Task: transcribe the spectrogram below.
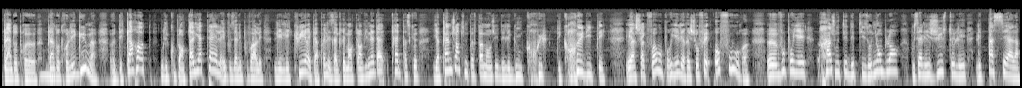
plein d'autres légumes, euh, des carottes, vous les coupez en tagliatelles et vous allez pouvoir les, les, les cuire et puis après les agrémenter en vinaigrette parce que il y a plein de gens qui ne peuvent pas manger des légumes crus, des crudités. Et à chaque fois, vous pourriez les réchauffer au four. Euh, vous pourriez rajouter des petits oignons blancs. Vous allez juste les, les passer à la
